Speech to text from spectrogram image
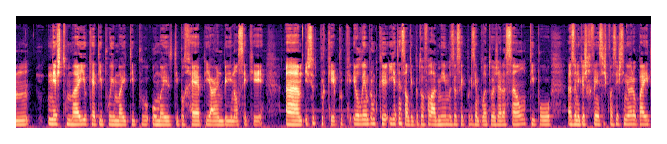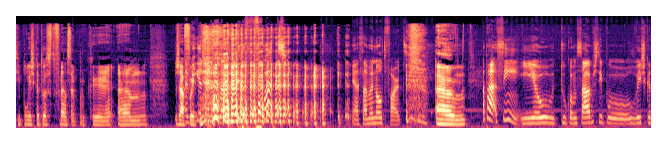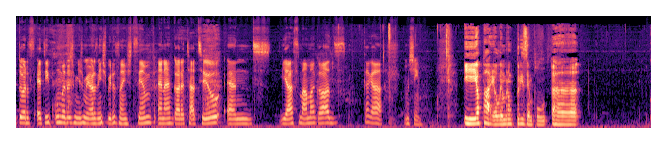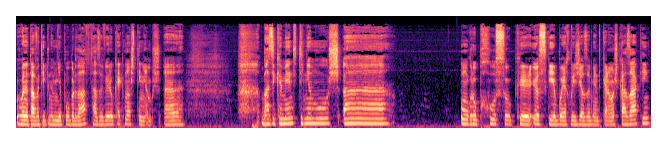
um, neste meio, que é, tipo, o meio, tipo, o meio, tipo, rap e R&B, não sei quê. Um, isto tudo porquê? Porque eu lembro-me que, e atenção, tipo, eu estou a falar de mim, mas eu sei que, por exemplo, a tua geração, tipo, as únicas referências que vocês tinham era o pai tipo Luís XIV de França, porque um, já a foi. Minha geração. What? yes, I'm an old fart. Um, Epá, sim, e eu, tu como sabes, tipo, Luís XIV é tipo uma das minhas maiores inspirações de sempre, and I've got a tattoo, and yes, mama gods, cagar. Mas sim. E opá, eu lembro-me que, por exemplo, uh, quando eu estava tipo na minha puberdade, estás a ver o que é que nós tínhamos. Uh, basicamente tínhamos uh, um grupo russo que eu seguia bem religiosamente, que eram os Kazaki,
